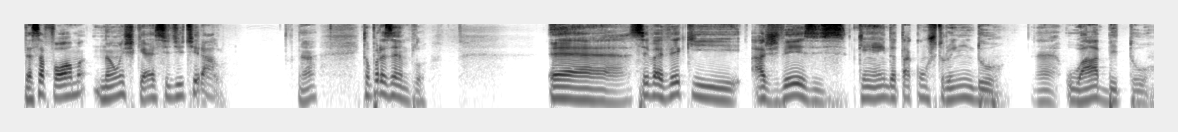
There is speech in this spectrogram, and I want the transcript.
Dessa forma, não esquece de tirá-lo. Né? Então, por exemplo, é, você vai ver que às vezes quem ainda está construindo né, o hábito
